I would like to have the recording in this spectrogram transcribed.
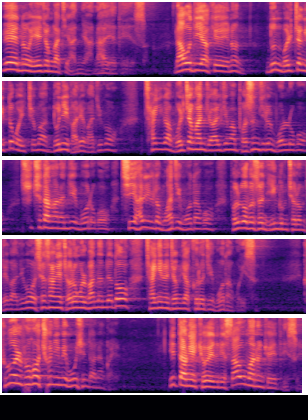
왜 너 예전 같지 않냐 나에 대해서. 라우디아 교회는 눈 멀쩡히 뜨고 있지만 눈이 가려가지고 자기가 멀쩡한 줄 알지만 벗은 지를 모르고 수치당하는지 모르고 지 할 일도 뭐 하지 못하고 벌거벗은 임금처럼 돼가지고 세상에 저롱을 받는데도 자기는 정작 그러지 못하고 있어. 그걸 보고 주님이 오신다는 거예요. 이 땅에 교회들이 싸움하는 교회들이 있어요.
